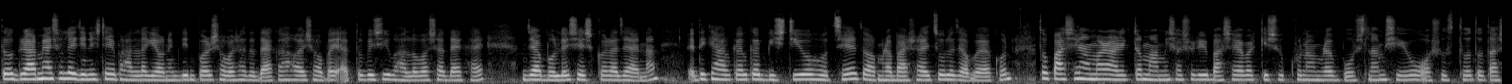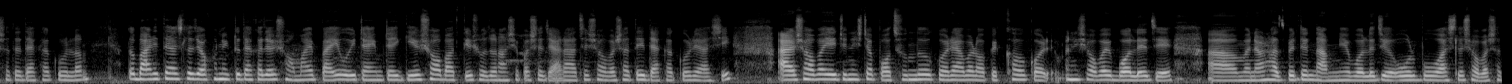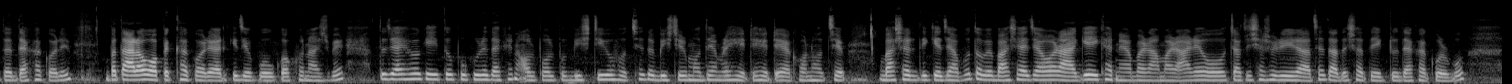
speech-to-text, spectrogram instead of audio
তো গ্রামে আসলে এই জিনিসটাই ভালো লাগে। অনেকদিন পর সবার সাথে দেখা হয়, সবাই এত বেশি ভালোবাসা দেখায়, যা বলে শেষ করা যায় না। এদিকে হালকা হালকা বৃষ্টিও হচ্ছে, তো আমরা বাসায় চলে যাব এখন। তো পাশে আমার আরেকটা মামি শাশুড়ির বাসায় আবার কিছুক্ষণ আমরা বসলাম, সেও অসুস্থ, তো তার সাথে দেখা করলাম। তো বাড়িতে আসলে যখন একটু দেখা যায় সময় পাই, ওই টাইমটায় গিয়ে সব আত্মীয় স্বজন, আশেপাশে যারা আছে, সবার সাথেই দেখা করে আসি। আর সবাই এই জিনিসটা পছন্দও করে, আবার অপেক্ষাও করে। মানে সবাই বলে যে মানে আমার হাজব্যান্ডের নাম নিয়ে বলে যে, ওর বউ আসলে সবার সাথে দেখা করে, বা তারাও অপেক্ষা করে আর কি যে বউ কখন আসবে। তো যাই হোক, এই তো পুকুরে দেখেন অল্প অল্প বৃষ্টিও হচ্ছে। তো বৃষ্টির মধ্যে আমরা হেঁটে হেঁটে এখন হচ্ছে বাসার দিকে যাব। তবে বাসায় যাওয়ার আগে এখানে আবার আমার আরেও চাচি শাশুড়িরা আছে, তাদের সাথে একটু দেখা করব।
